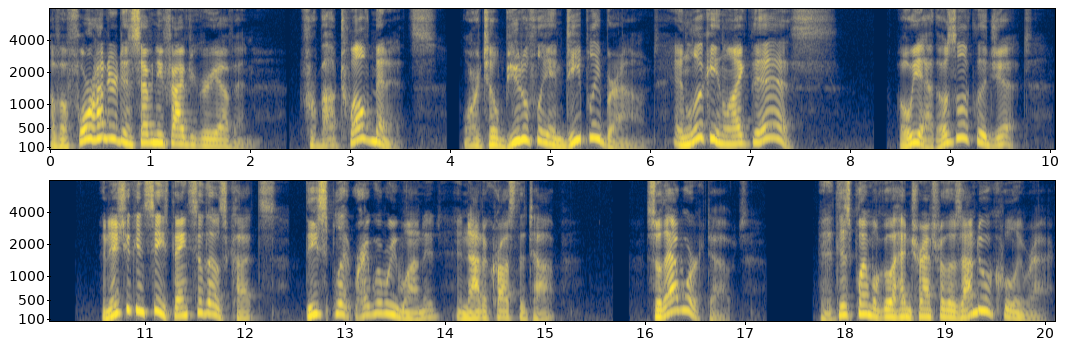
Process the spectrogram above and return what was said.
of a 475 degree oven for about 12 minutes or until beautifully and deeply browned and looking like this. Oh, yeah, those look legit. And as you can see, thanks to those cuts, these split right where we wanted and not across the top. So that worked out. And at this point, we'll go ahead and transfer those onto a cooling rack.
